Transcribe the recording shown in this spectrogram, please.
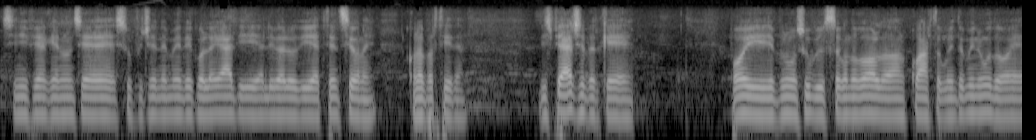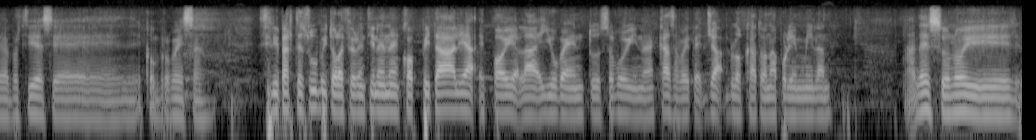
significa che non si è sufficientemente collegati a livello di attenzione con la partita. Dispiace perché poi è venuto subito il secondo gol al quarto, quinto minuto e la partita si è compromessa si riparte subito la Fiorentina in Coppa Italia e poi la Juventus. Voi in casa avete già bloccato Napoli e Milan. Adesso noi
